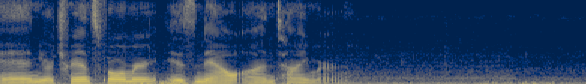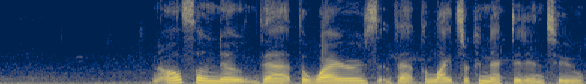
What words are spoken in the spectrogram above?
and your transformer is now on timer. And also note that the wires that the lights are connected into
